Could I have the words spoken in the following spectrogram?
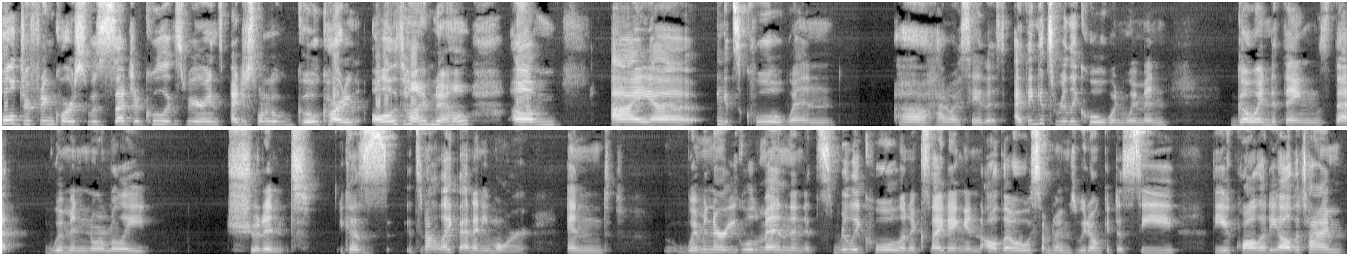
whole drifting course was such a cool experience. I just want to go go karting all the time now. Um, I uh, think it's cool when, uh, how do I say this? I think it's really cool when women go into things that women normally shouldn't because it's not like that anymore. And women are equal to men, and it's really cool and exciting. And although sometimes we don't get to see the equality all the time,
